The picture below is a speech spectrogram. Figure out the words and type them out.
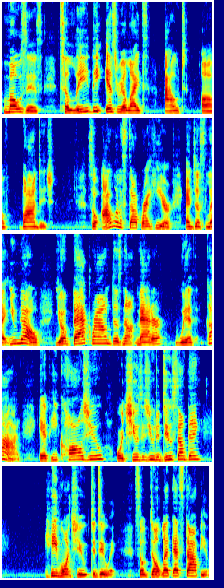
Moses to lead the Israelites out of bondage. So I want to stop right here and just let you know your background does not matter with God. If He calls you or chooses you to do something, He wants you to do it. So don't let that stop you.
